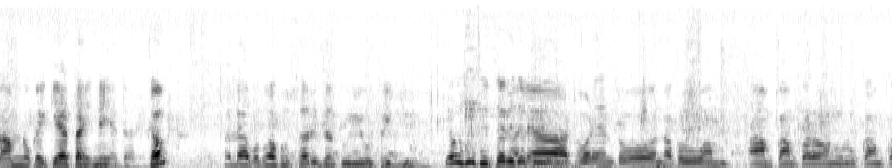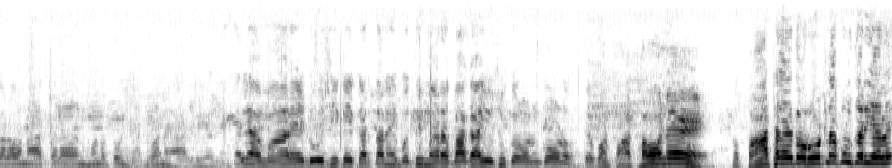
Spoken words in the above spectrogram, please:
કામનું કઈ કહેતાય નહીં અત્યારે. ચમ? એટલે આ બધું આખું શરીર જતું રહ્યું એવું થઈ ગયું. કેવું શું થયું શરીર જતું આ અઠવાડિયાને તો નકળું આમ આમ કામ કરાવવાનું ઓલું કામ કરાવવાનું આ કરાવવાનું મને તો હેડવાના હાલ રહ્યા નહીં. એટલે મારે ડોસી કંઈ કરતા નહીં બધું મારા ભાગાયું શું કરવાનું કોડો તે પણ પાઠાઓ ને પાઠા તો રોટલા કોણ કરી આલે?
